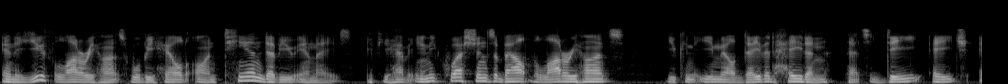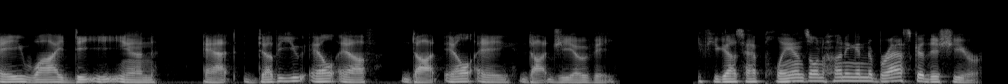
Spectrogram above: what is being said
and the youth lottery hunts will be held on 10 WMAs. If you have any questions about the lottery hunts, you can email David Hayden, that's D H A Y D E N, at WLF.LA.gov. If you guys have plans on hunting in Nebraska this year,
